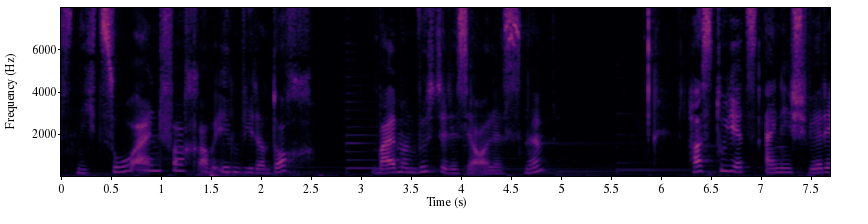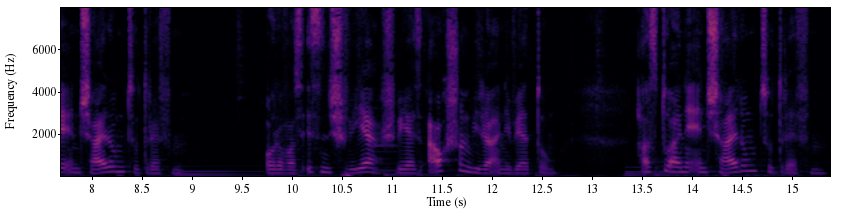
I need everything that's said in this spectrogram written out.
ist nicht so einfach, aber irgendwie dann doch, weil man wüsste das ja alles, ne? Hast du jetzt eine schwere Entscheidung zu treffen? Oder was ist denn schwer? Schwer ist auch schon wieder eine Wertung. Hast du eine Entscheidung zu treffen?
